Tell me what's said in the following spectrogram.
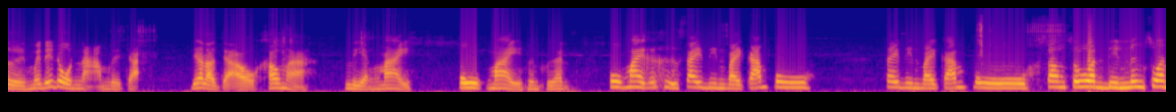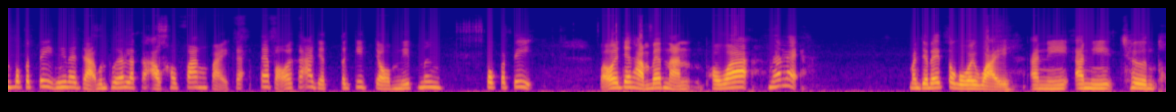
เลย ไม่ได้โดนหนามเลยจ้ะเดี๋ยวเราจะเอาเข้ามาเลี้ยงไม้ปลูกไม้เพื่อนๆปลูกไม้ก็คือใส่ดินใบก้ามปูใส่ดินใบก้ามปูสองส่วนดินหนึ่งส่วนปกตินี่นะจ๊ะเพื่อนๆแล้วก็เอาเข้าฟังไปก็แต่ป้าอ้อยก็อาจจะตะกี้จอมนิดนึงปกติป้าอ้อยจะทำแบบนั้น เพราะว่านั่นแหละ มันจะได้โตไวๆอันนี้อันนี้เชิญธ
